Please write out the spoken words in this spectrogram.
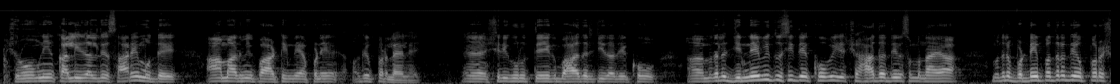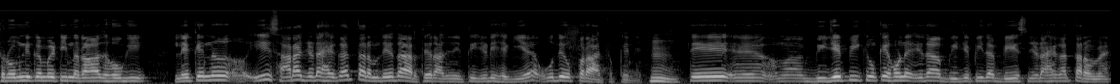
ਸ਼੍ਰੋਮਣੀ ਅਕਾਲੀ ਦਲ ਦੇ ਸਾਰੇ ਮੁੱਦੇ ਆਮ ਆਦਮੀ ਪਾਰਟੀ ਨੇ ਆਪਣੇ ਉਹਦੇ ਉੱਪਰ ਲੈ ਲਏ। ਸ਼੍ਰੀ ਗੁਰੂ ਤੇਗ ਬਹਾਦਰ ਜੀ ਦਾ ਦੇਖੋ ਮਤਲਬ ਜਿੰਨੇ ਵੀ ਤੁਸੀਂ ਦੇਖੋ ਵੀ ਸ਼ਹਾਦਤ ਦਿਵਸ ਮਨਾਇਆ ਮਤਲਬ ਵੱਡੇ ਪੱਧਰ ਦੇ ਉੱਪਰ ਸ਼੍ਰੋਮਣੀ ਕਮੇਟੀ ਨਾਰਾਜ਼ ਹੋਗੀ ਲੇਕਿਨ ਇਹ ਸਾਰਾ ਜਿਹੜਾ ਹੈਗਾ ਧਰਮ ਦੇ ਆਧਾਰ ਤੇ ਰਾਜਨੀਤੀ ਜਿਹੜੀ ਹੈਗੀ ਹੈ ਉਹਦੇ ਉੱਪਰ ਆ ਚੁੱਕੇ ਨੇ। ਤੇ ਬੀਜੇਪੀ ਕਿਉਂਕਿ ਹੁਣ ਇਹਦਾ ਬੀਜੇਪੀ ਦਾ ਬੇਸ ਜਿਹੜਾ ਹੈਗਾ ਧਰਮ ਹੈ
